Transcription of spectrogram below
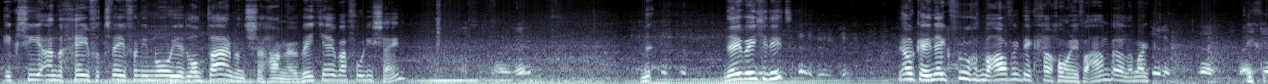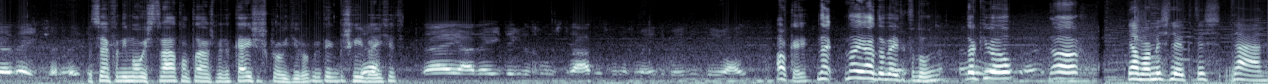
ik zie aan de gevel twee van die mooie lantaarns hangen. Weet jij waarvoor die zijn? Nee, nee weet je niet? Oké, nee, ik vroeg het me af. Ik denk, ik ga gewoon even aanbellen. Maar ik- Nee, ik, nee, ik zou niet weten. het zijn van die mooie straatlantaarns met een keizerskroontje erop. Ik denk, misschien Ja. weet je het. Nee, ja, nee, ik denk dat het gewoon een straat is van de gemeente. Ik weet niet, heel oud. Oké, nee, nou ja, dan weet ik voldoende. Dankjewel. Dag. Ja, maar mislukt. Dus nou, ja,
